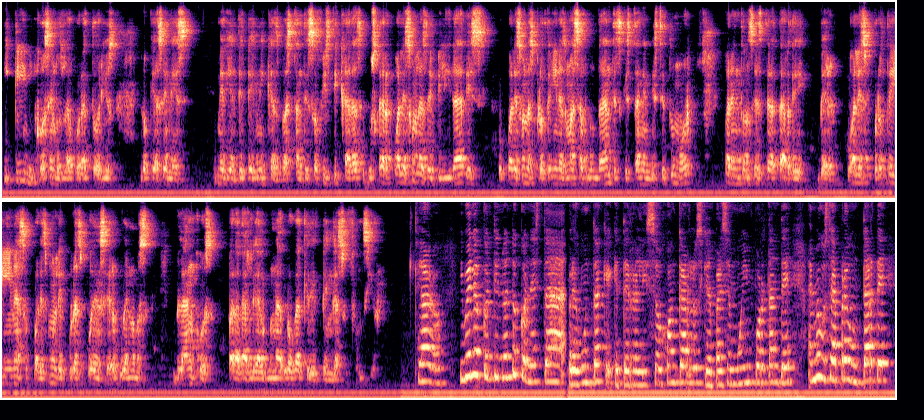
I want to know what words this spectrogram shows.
y clínicos en los laboratorios lo que hacen es mediante técnicas bastante sofisticadas, buscar cuáles son las debilidades o cuáles son las proteínas más abundantes que están en este tumor, para entonces tratar de ver cuáles proteínas o cuáles moléculas pueden ser buenos blancos para darle alguna droga que detenga su función. Claro. Y bueno, continuando con esta pregunta que, que te realizó Juan Carlos que me parece muy importante, a mí me gustaría preguntarte,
